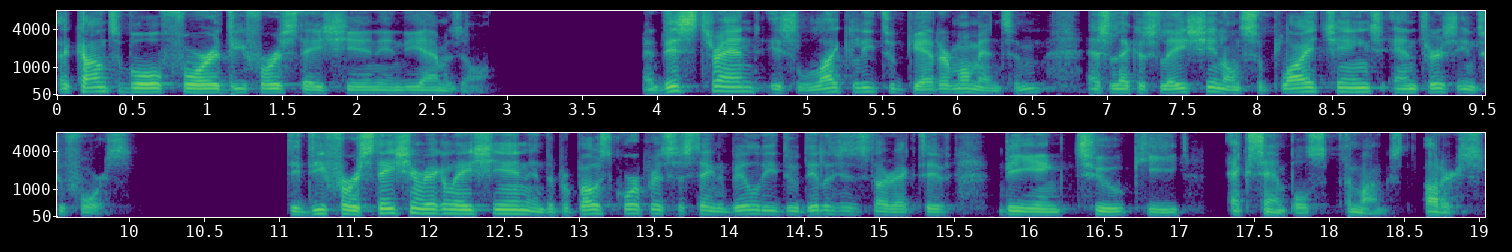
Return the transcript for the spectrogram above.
accountable for deforestation in the Amazon. And this trend is likely to gather momentum as legislation on supply chains enters into force. The deforestation regulation and the proposed corporate sustainability due diligence directive being two key examples amongst others.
